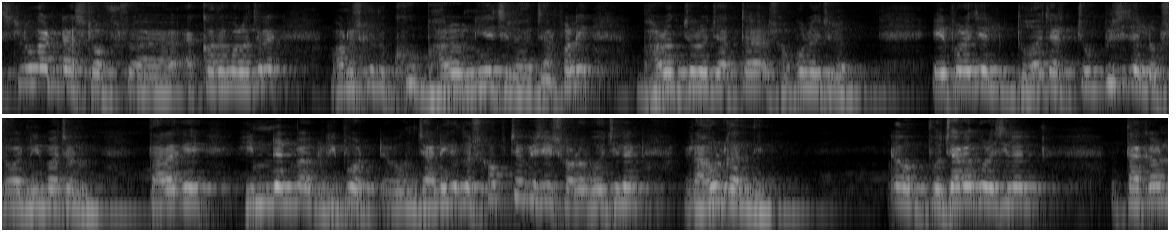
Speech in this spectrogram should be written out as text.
স্লোগানটা স্লো এক কথা বলা চলে, মানুষ কিন্তু খুব ভালো নিয়েছিল। যার ফলে ভারত জোড়ো যাত্রা সফল হয়েছিল। এরপরে যে দু হাজার চব্বিশে যে লোকসভা নির্বাচন, তার আগে হিন্ডেনবার্গ রিপোর্ট এবং জানি কিন্তু সবচেয়ে বেশি সরব হয়েছিলেন রাহুল গান্ধী। এবং প্রচারও করেছিলেন। তার কারণ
